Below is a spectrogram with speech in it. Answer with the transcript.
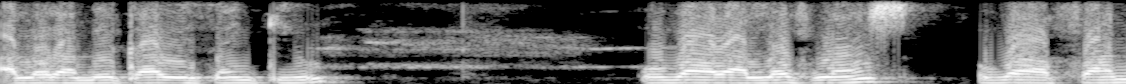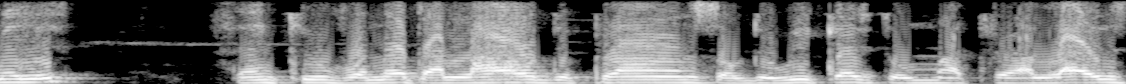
Our Lord and Maker, we thank you over our loved ones, over our families. Thank you for not allowing the plans of the wicked to materialize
